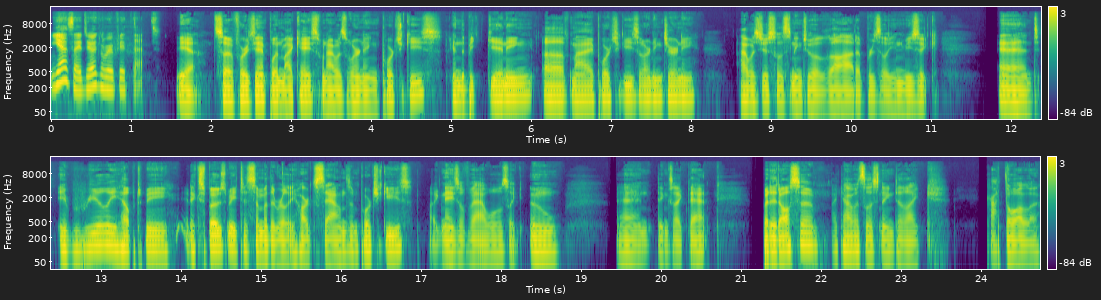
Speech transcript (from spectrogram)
Yes, I do agree with that. Yeah. So, for example, in my case, when I was learning Portuguese, in the beginning of my Portuguese learning journey, I was just listening to a lot of Brazilian music. And it really helped me. It exposed me to some of the really hard sounds in Portuguese, like nasal vowels, like um, and things like that. But it also, like, I was listening to like Cartola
